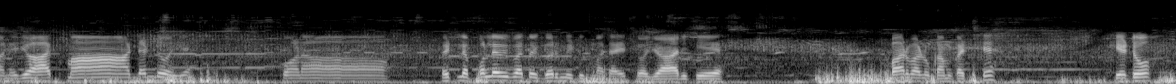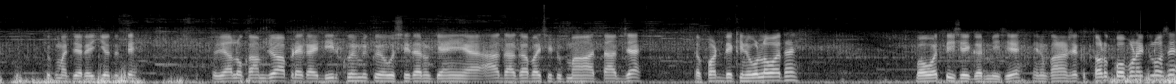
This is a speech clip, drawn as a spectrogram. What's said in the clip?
અને જો હાથમાં દંડો છે, પણ એટલે પલેવી તો ગરમી ટૂંકમાં થાય. તો જો આ રીતે બારવાનું કામકાજ છે. હેઠો ટૂંકમાં જે રહી ગયો હતો તે. તો ચાલો કામ જો આપણે કાંઈ દીર ખુમી કોઈ સીધાનું ક્યાંય આગ આગા પાછી ટૂંકમાં તાપ જાય, તો ફટ દેખીને ઓલવા થાય. બહુ અતિશય ગરમી છે. એનું કારણ છે કે તડકો પણ એટલો છે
